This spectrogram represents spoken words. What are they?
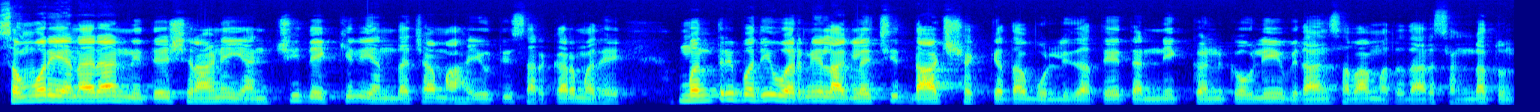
समोर येणाऱ्या नितेश राणे यांची देखील यंदाच्या महायुती सरकारमध्ये मंत्रिपदी वर्णी लागल्याची दाट शक्यता बोलली जाते. त्यांनी कणकवली विधानसभा मतदारसंघातून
